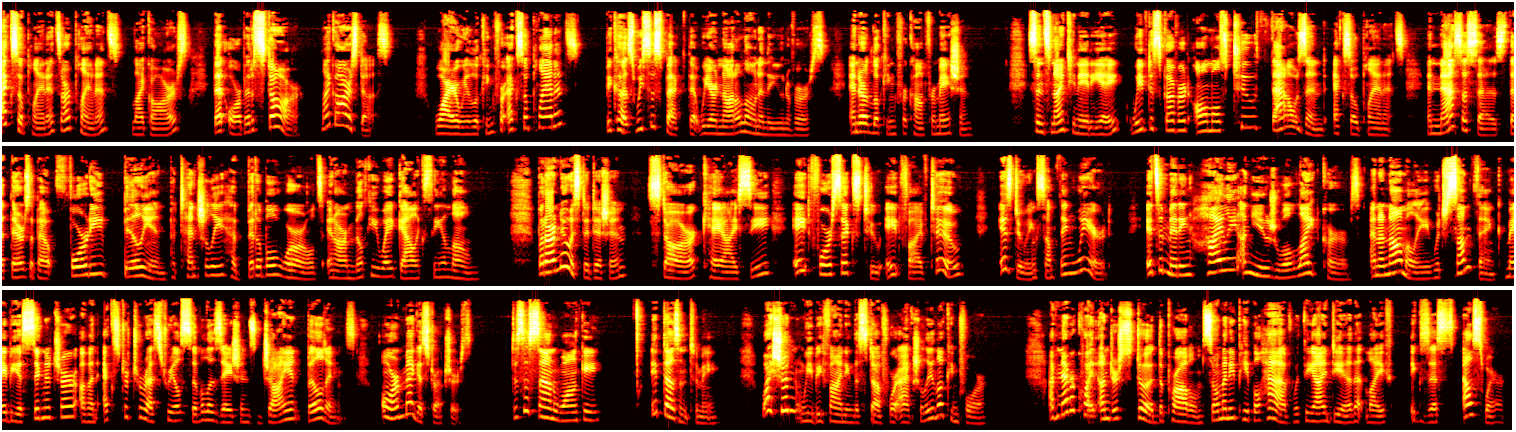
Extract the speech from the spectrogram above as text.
Exoplanets are planets, like ours, that orbit a star, like ours does. Why are we looking for exoplanets? Because we suspect that we are not alone in the universe and are looking for confirmation. Since 1988, we've discovered almost 2,000 exoplanets, and NASA says that there's about 40 billion potentially habitable worlds in our Milky Way galaxy alone. But our newest addition, star KIC 8462852, is doing something weird. It's emitting highly unusual light curves, an anomaly which some think may be a signature of an extraterrestrial civilization's giant buildings or megastructures. Does this sound wonky? It doesn't to me. Why shouldn't we be finding the stuff we're actually looking for? I've never quite understood the problem so many people have with the idea that life exists elsewhere.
